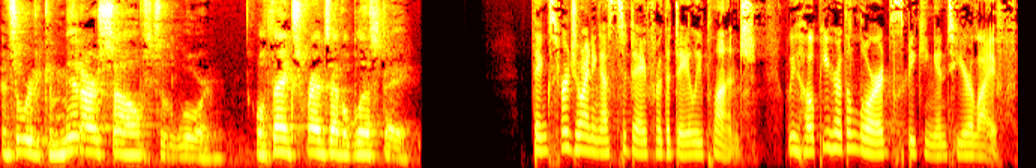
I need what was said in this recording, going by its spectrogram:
And so we're to commit ourselves to the lord. Well thanks friends. Have a blessed day. Thanks for joining us today for the daily plunge. We hope you hear the lord speaking into your life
